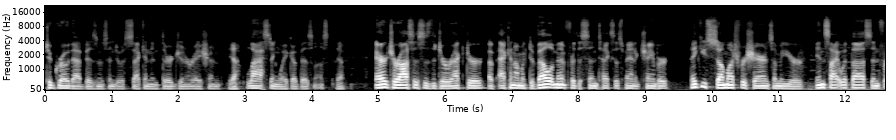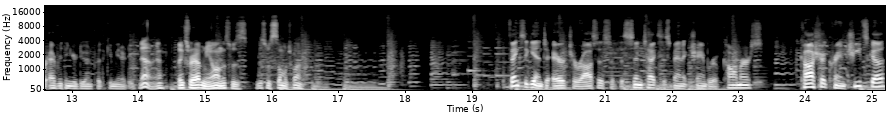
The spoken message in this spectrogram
to grow that business into a second and third generation, Yeah. lasting Waco business. Yeah. Eric Terrazas is the Director of Economic Development for the Cen-Tex Hispanic Chamber. Thank you so much for sharing some of your insight with us and for everything you're doing for the community. Yeah, man. Thanks for having me on. This was this was so much fun. Thanks again to Eric Terrazas of the Cen-Tex Hispanic Chamber of Commerce, Kasia Krecicka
